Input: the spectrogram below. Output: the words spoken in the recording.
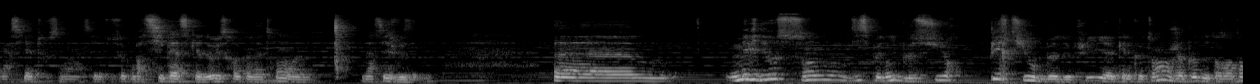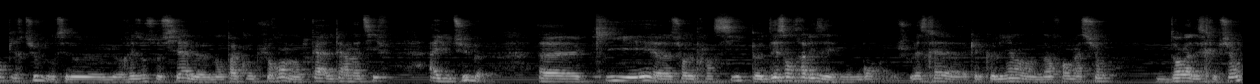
merci à tous, hein. merci à tous ceux qui ont participé à ce cadeau, ils se reconnaîtront. Euh, merci, je vous aime. Mes vidéos sont disponibles sur Peertube depuis quelques temps. J'upload de temps en temps Peertube, donc c'est le, réseau social, euh, non pas concurrent, mais en tout cas alternatif à YouTube, euh, qui est euh, sur le principe décentralisé. Donc bon, je vous laisserai quelques liens d'informations dans la description.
